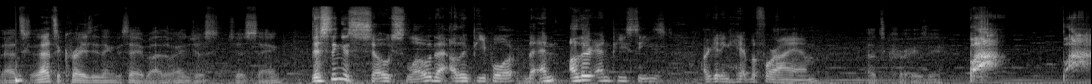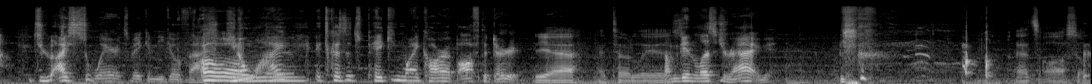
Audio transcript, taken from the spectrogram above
That's that's a crazy thing to say, by the way. Just just saying. This thing is so slow that other people, are, the N- other NPCs, are getting hit before I am. That's crazy. Bah! Bah! Dude, I swear it's making me go faster. Oh, you know why? man. It's because it's picking my car up off the dirt. Yeah, it totally is. I'm getting less drag. That's awesome.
